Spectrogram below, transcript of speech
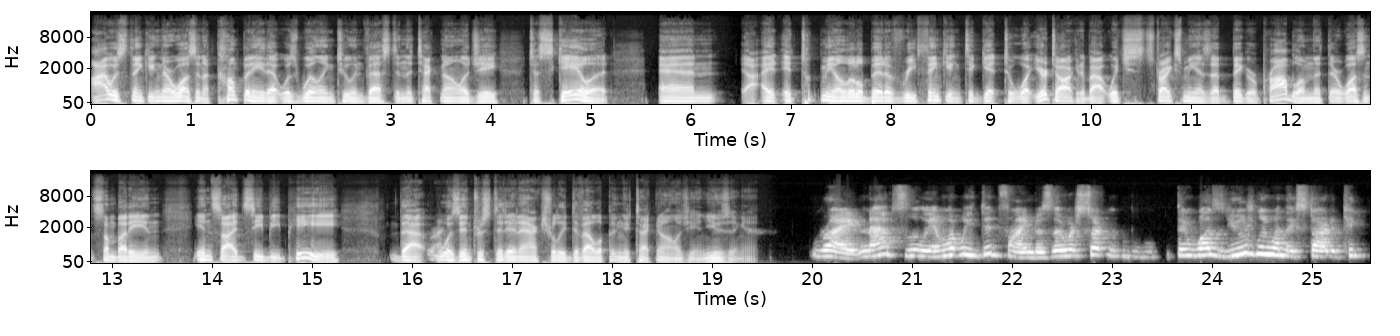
I was thinking there wasn't a company that was willing to invest in the technology to scale it. And I, it took me a little bit of rethinking to get to what you're talking about, which strikes me as a bigger problem that there wasn't somebody in inside CBP that right. was interested in actually developing the technology and using it. Right, and absolutely. And what we did find was there were certain, there was usually when they started kick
